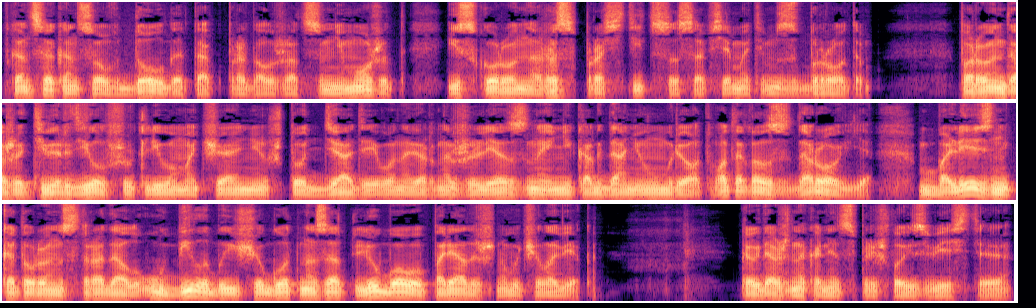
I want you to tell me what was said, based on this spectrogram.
В конце концов, долго так продолжаться не может, и скоро он распростится со всем этим сбродом. Порой он даже твердил в шутливом отчаянии, что дядя его, наверное, железный, никогда не умрет. Вот это здоровье! Болезнь, которой он страдал, убила бы еще год назад любого порядочного человека. Когда же, наконец, пришло известие,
